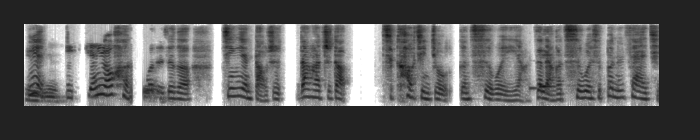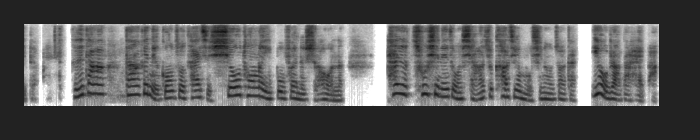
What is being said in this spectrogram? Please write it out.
因为以前有很多的这个经验导致让他知道。是靠近就跟刺猬一样，这两个刺猬是不能在一起的。可是当他当他跟你工作开始修通了一部分的时候呢，他就出现了一种想要去靠近母亲那种状态，又让他害怕，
